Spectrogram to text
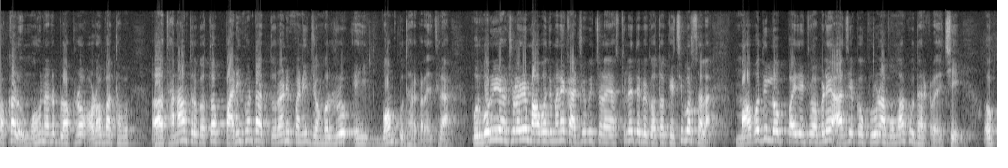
ସକାଳୁ ମୋହନାର ବ୍ଲକର ଅଡ଼ବା ଥାନା ଅନ୍ତର୍ଗତ ପାଣିକଣ୍ଟା ତୋରାଣୀ ପାଣି ଜଙ୍ଗଲରୁ ଏହି ବମ୍କୁ ଉଦ୍ଧାର କରାଯାଇଥିଲା ପୂର୍ବରୁ ଏହି ଅଞ୍ଚଳରେ ମାଓବାଦୀମାନେ କାର୍ଯ୍ୟ ବି ଚଳାଇ ଆସୁଥିଲେ ତେବେ ଗତ କିଛି ବର୍ଷ ହେଲା ମାଓବାଦୀ ଲୋପ ପାଇଯାଇଥିବା ବେଳେ ଆଜି ଏକ ପୁରୁଣା ବୋମାକୁ ଉଦ୍ଧାର କରାଯାଇଛି ଉକ୍ତ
